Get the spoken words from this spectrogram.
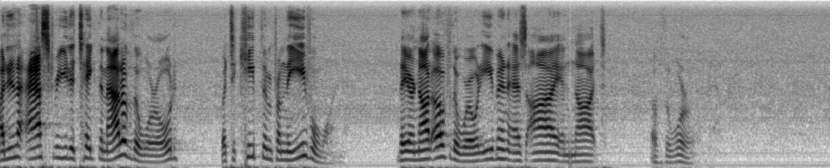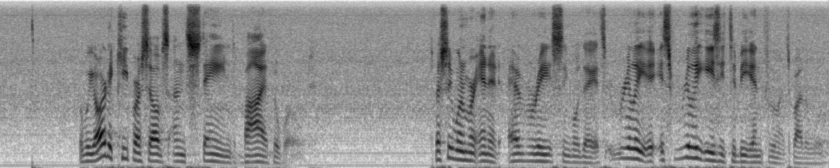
I did not ask for you to take them out of the world, but to keep them from the evil one. They are not of the world, even as I am not of the world. But we are to keep ourselves unstained by the world. Especially when we're in it every single day. It's really, it's really easy to be influenced by the world.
